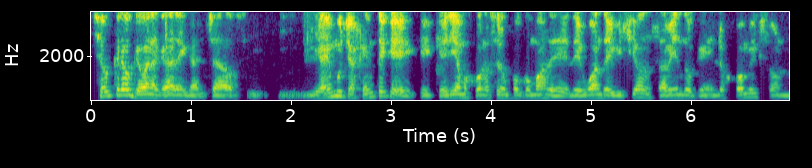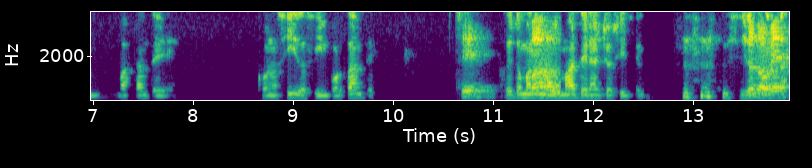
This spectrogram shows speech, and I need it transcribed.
Yo creo que van a quedar enganchados. Y, y- y hay mucha gente que, que queríamos conocer un poco más de, de WandaVision, sabiendo que en los cómics son bastante conocidos e importantes. Sí. Estoy tomando un mate, Nacho, si se, si Yo se también.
